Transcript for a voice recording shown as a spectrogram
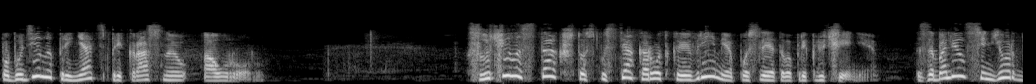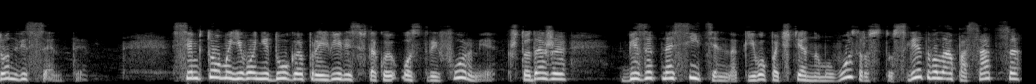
побудила принять прекрасную Аурору. Случилось так, что спустя короткое время после этого приключения заболел сеньор Дон Висенте. Симптомы его недуга проявились в такой острой форме, что даже безотносительно к его почтенному возрасту следовало опасаться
